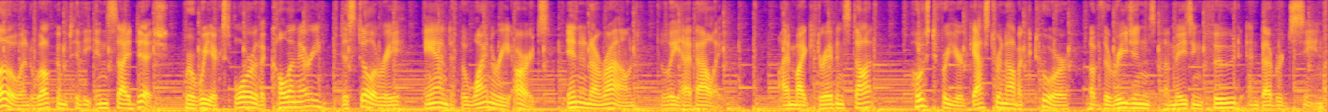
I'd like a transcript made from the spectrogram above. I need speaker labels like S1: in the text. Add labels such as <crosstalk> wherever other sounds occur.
S1: Hello, and welcome to the Inside Dish, where we explore the culinary, distillery, and the winery arts in and around the Lehigh Valley. I'm Mike Drabenstott, host for your gastronomic tour of the region's amazing food and beverage scene.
